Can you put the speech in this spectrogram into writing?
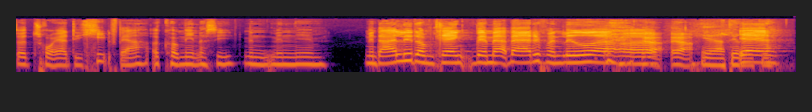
så tror jeg, det er helt fair at komme ind og sige. Men, men, øh, men der er lidt omkring, hvem er, hvad er det for en leder? Og, ja, ja. ja, det er ja, rigtigt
